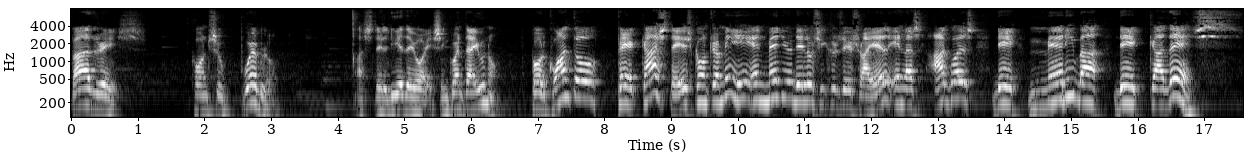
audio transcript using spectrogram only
padres, con su pueblo, hasta el día de hoy. 51. Por cuanto pecasteis contra mí en medio de los hijos de Israel en las aguas de Meriba de Cades,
